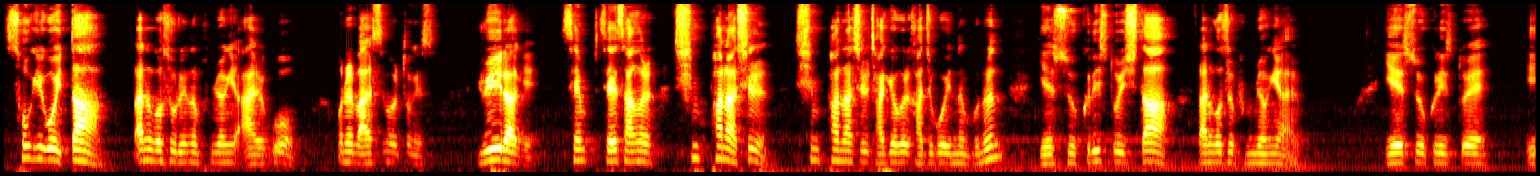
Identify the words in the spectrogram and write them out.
속이고 있다라는 것을 우리는 분명히 알고 오늘 말씀을 통해서 유일하게 세- 세상을 심판하실 심판하실 자격을 가지고 있는 분은 예수 그리스도이시다라는 것을 분명히 알고 예수 그리스도의 이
